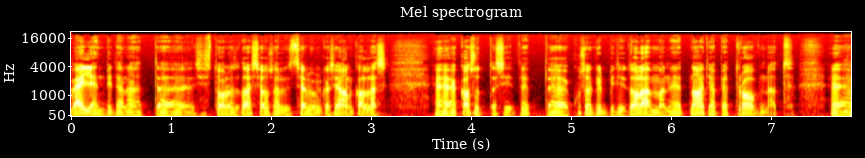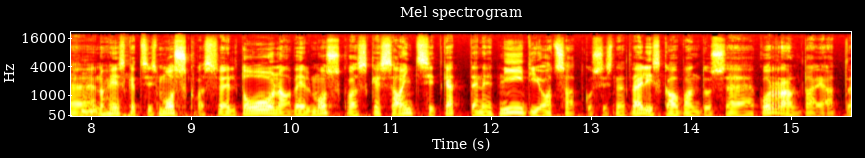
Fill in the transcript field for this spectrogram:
väljend, mida nad äh, siis toonased asjaosalised, sealhulgas Jaan Kallas, äh, kasutasid, et äh, kusagil pidid olema need Nadja Petrovnad -hmm., noh, eeskätt siis Moskvas, veel toona veel Moskvas, kes andsid kätte need niidiotsad, kus siis need väliskaubanduse korraldajad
